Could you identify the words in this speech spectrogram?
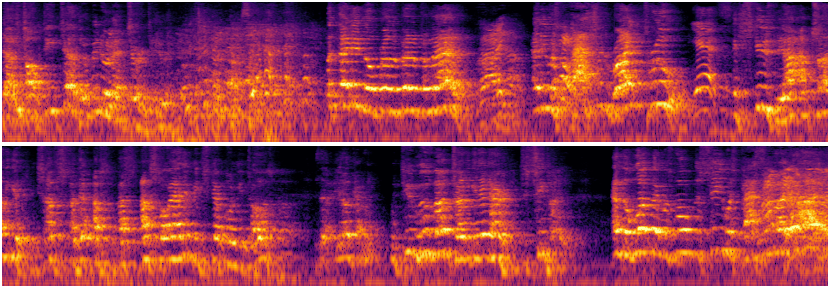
Guys talk to each other. We do that church. But they didn't know Brother Branham from Adam. Right. And he was passing right through. Yes. Excuse me, I, am trying to get, I'm, I'm, I'm, sorry, I didn't mean to step on your toes. So, you know, would you move? I'm trying to get in there to see my, and the one that was wanting to see was passing right by.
